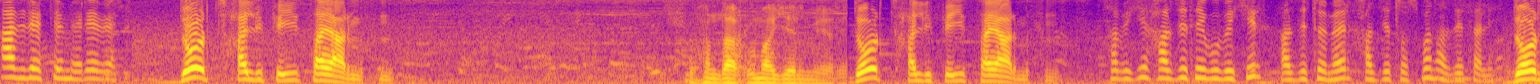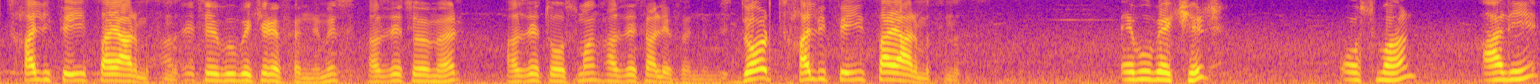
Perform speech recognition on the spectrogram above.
Hazreti Ömer evet. Dört halifeyi sayar mısınız? Şu anda aklıma gelmiyor. Dört halifeyi sayar mısınız? Tabii ki Hazreti Ebu Bekir, Hazreti Ömer, Hazreti Osman, Hazreti Ali. Dört halifeyi sayar mısınız? Hazreti Ebu Bekir Efendimiz, Hazreti Ömer, Hazreti Osman, Hazreti Ali Efendimiz. Dört halifeyi sayar mısınız? Ebu Bekir, Osman, Ali,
